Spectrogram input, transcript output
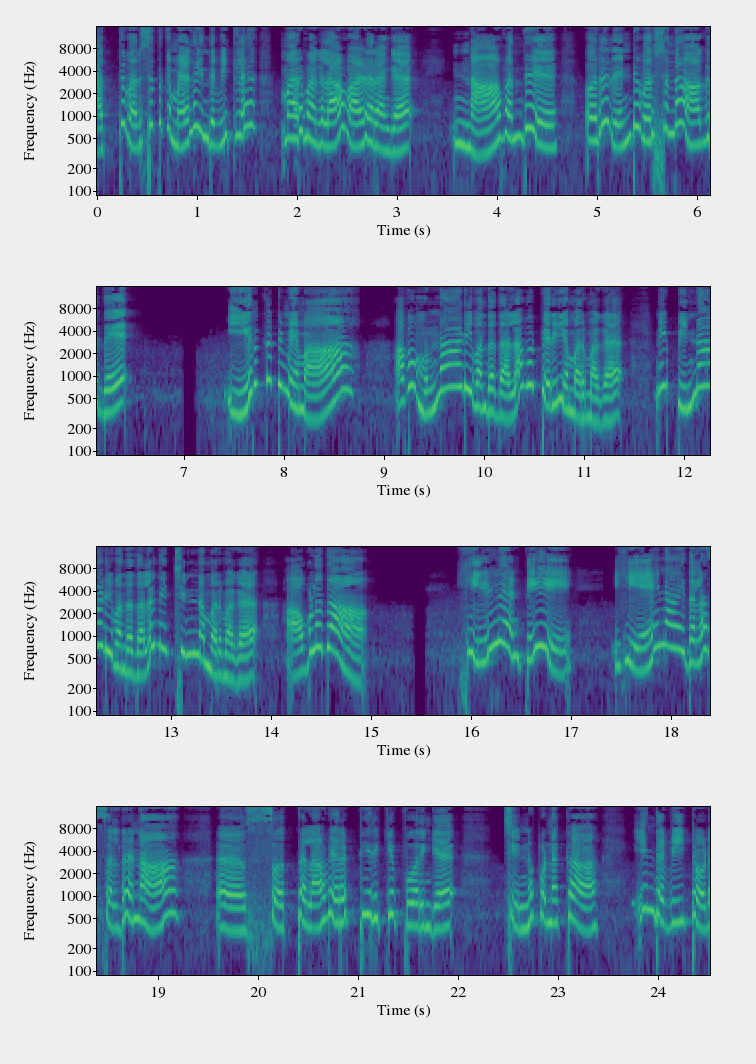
பத்து வருஷத்துக்கு மேல இந்த வீட்ல மருமகளா வாழறாங்க. நான் வந்து ஒரு ரெண்டு வருஷம் தான் ஆகுது. இருக்கட்டுமேமா அவ முன்னாடி வந்ததால அவ பெரிய மருமக. நீ பின்னாடி வந்ததால நீ சின்ன மருமக. அவ்வளவுதான். ஏன் நான் இதெல்லாம் சொல்றேன்னா சொத்தெல்லாம் வேற பிரிக்க போறீங்க. சின்ன பொண்ணக்கா இந்த வீட்டோட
